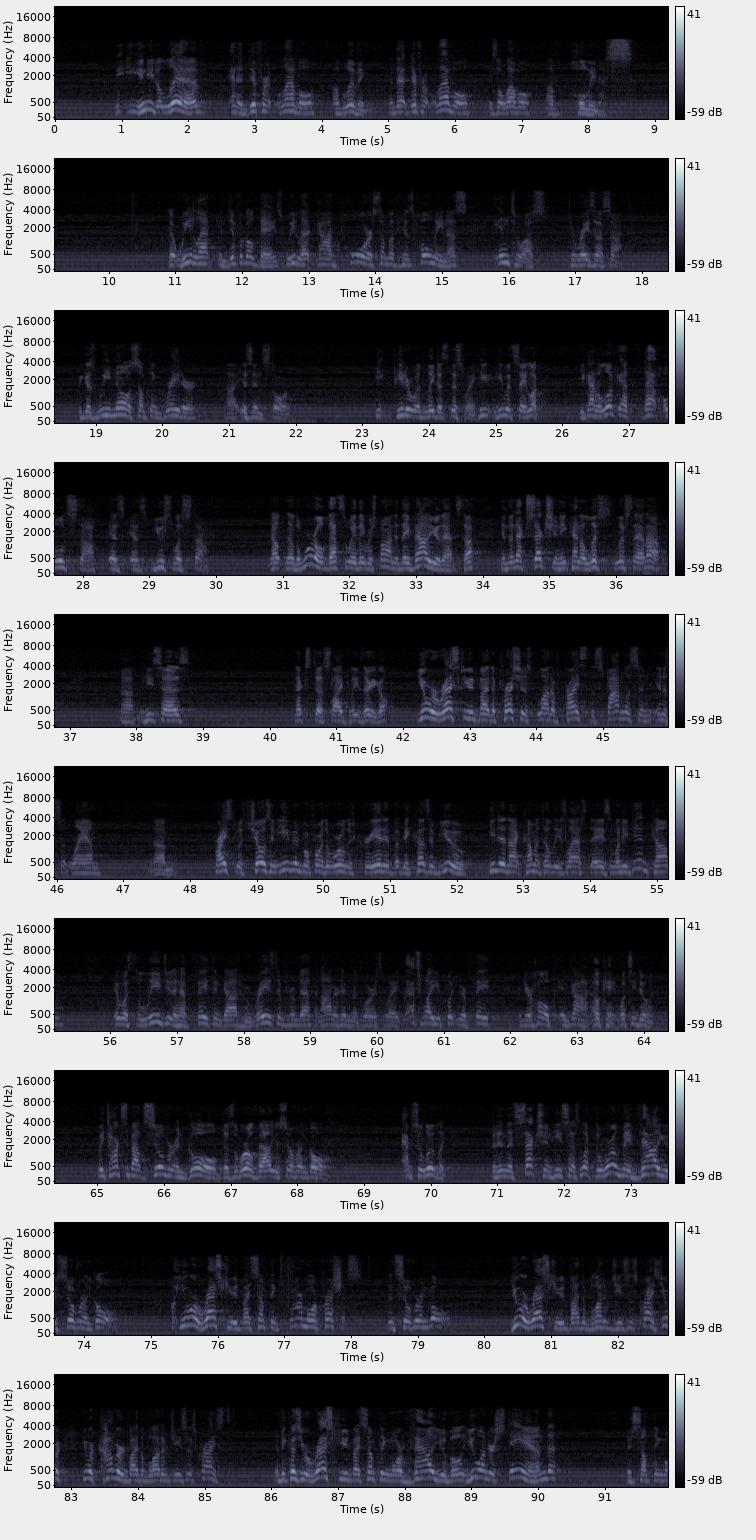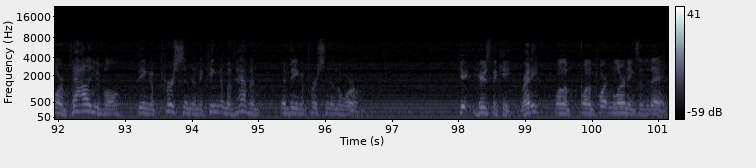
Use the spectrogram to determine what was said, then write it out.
You need to live at a different level of living. And that different level is a level of holiness. That we let, in difficult days, we let God pour some of His holiness into us to raise us up. Because we know something greater uh, is in store he, Peter would lead us this way. He, he would say, look, you got to look at that old stuff as, as useless stuff. Now, now, the world, that's the way they respond, and they value that stuff. In the next section, he kind of lifts, lifts that up. Uh, he says, next uh, slide, please. There you go. You were rescued by the precious blood of Christ, the spotless and innocent Lamb. Um, Christ was chosen even before the world was created, but because of you, he did not come until these last days. And when he did come, it was to lead you to have faith in God who raised him from death and honored him in a glorious way. That's why you put your faith and your hope in God. Okay, what's he doing? Well, he talks about silver and gold. Does the world value silver and gold? Absolutely. But in this section, he says, look, the world may value silver and gold, but you were rescued by something far more precious than silver and gold. You were rescued by the blood of Jesus Christ. You were, you were covered by the blood of Jesus Christ. And because you're rescued by something more valuable, you understand there's something more valuable being a person in the kingdom of heaven than being a person in the world. Here, here's the key. Ready? One of, one of the important learnings of the day.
